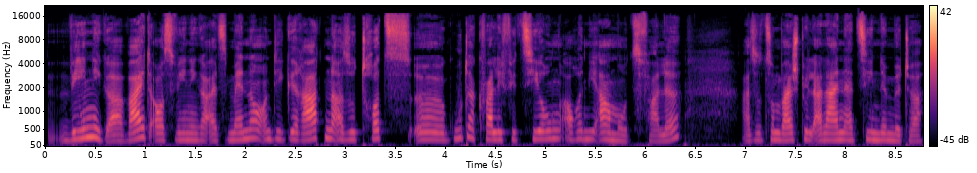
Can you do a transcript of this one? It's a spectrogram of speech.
weniger, weitaus weniger als Männer und die geraten also trotz äh, guter Qualifizierung auch in die Armutsfalle also zum Beispiel alleinerziehende Mütter.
